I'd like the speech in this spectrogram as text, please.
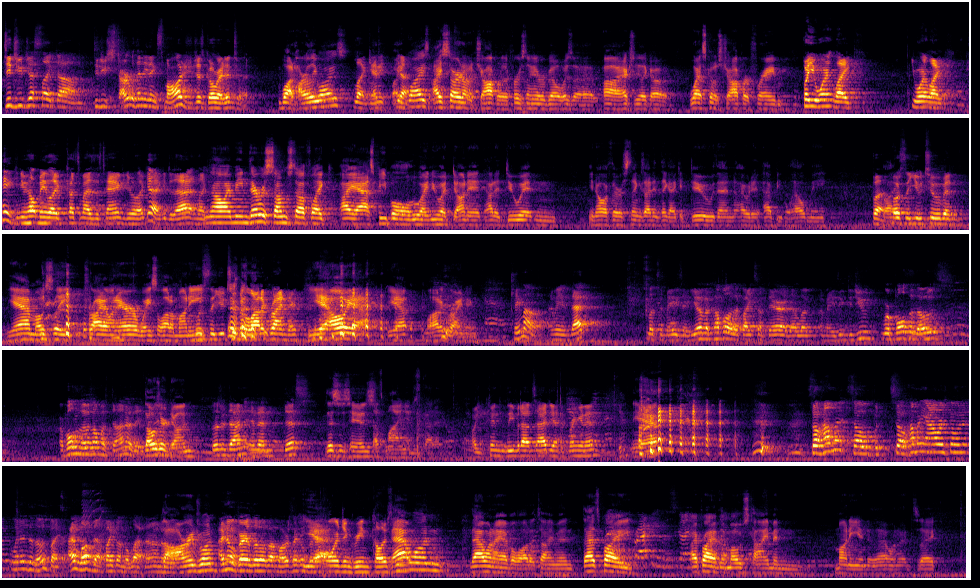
Did you just like? Um, did you start with anything small, or did you just go right into it? What Harley wise? Like any? Bike yeah. wise, I started on a chopper. The first thing I ever built was a uh, actually like a West Coast chopper frame. But you weren't like, you weren't like, hey, can you help me like customize this tank? And you were like, yeah, I can do that. And like, No, I mean there was some stuff like I asked people who I knew had done it how to do it, and you know if there was things I didn't think I could do, then I would have people help me. But But- mostly YouTube and Yeah, mostly trial and error, waste a lot of money. mostly YouTube and a lot of grinding. Yeah, oh yeah, yeah, a lot of grinding. Came out. I mean, that looks amazing. You have a couple other bikes up there that look amazing. Did you? Were both of those? Are both of those almost done? Or are they? Those are done. Those are done, and then this. This is his. That's mine. I just got it. Oh, you couldn't leave it outside. You had to bring it in. Yeah, So how many? So so how many hours going went into those bikes? I love that bike on the left. I don't know. the orange one. I know very little about motorcycles. but that Yeah. orange and green color scheme. That one, that one I have a lot of time in. That's probably I probably have the most time and money into that one. I'd say.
